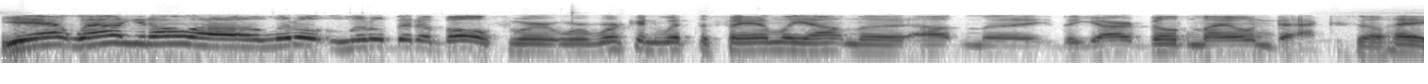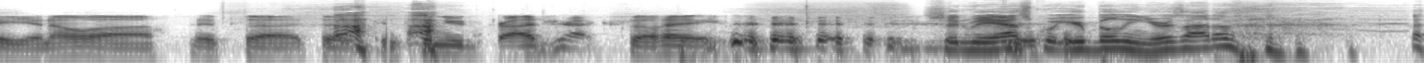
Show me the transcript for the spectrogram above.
Yeah, well, you know, a little little bit of both. We're we're working with the family out in the out in the the yard building my own deck. So hey, you know, uh, it's uh, it's a continued project. So hey, Should we ask what you're building yours out of? uh,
